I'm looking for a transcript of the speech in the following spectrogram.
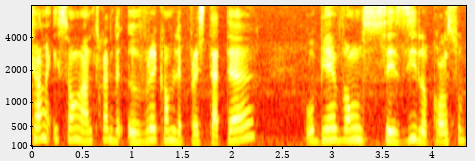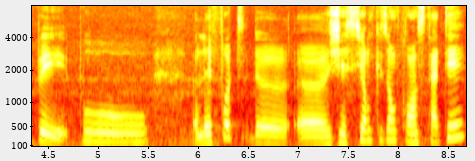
quand ils sont en train d'œuvrer comme les prestataires, ou bien vont saisir le consoupé pour les fautes de gestion qu'ils ont constatées,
